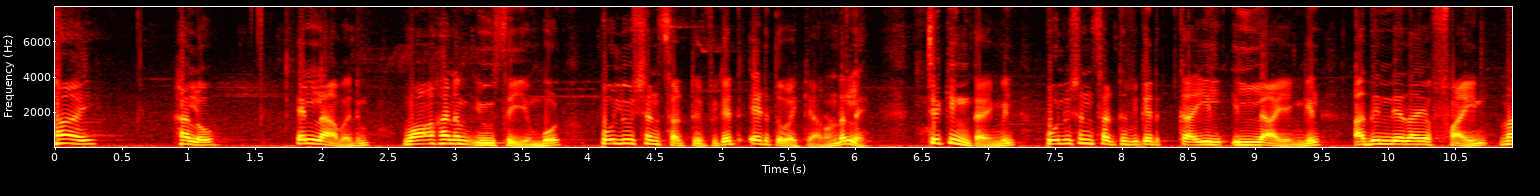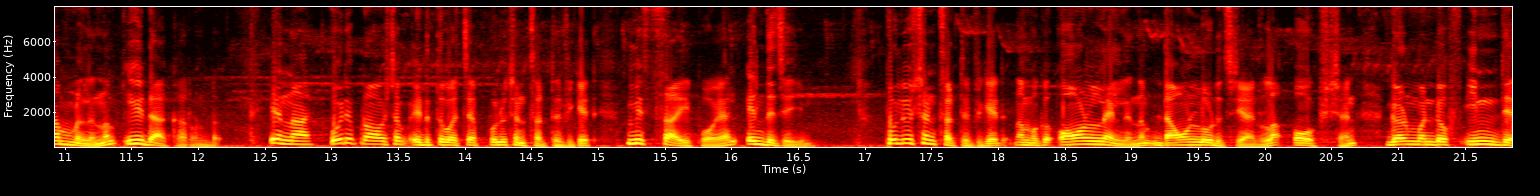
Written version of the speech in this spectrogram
ഹായ് ഹലോ എല്ലാവരും വാഹനം യൂസ് ചെയ്യുമ്പോൾ പൊല്യൂഷൻ സർട്ടിഫിക്കറ്റ് എടുത്തു വയ്ക്കാറുണ്ടല്ലേ? ചെക്കിംഗ് ടൈമിൽ പൊല്യൂഷൻ സർട്ടിഫിക്കറ്റ് കയ്യിൽ ഇല്ല എങ്കിൽ അതിന്റേതായ ഫൈൻ നമ്മളിൽ നിന്നും ഈടാക്കാറുണ്ട്. എന്നാൽ ഒരു പ്രാവശ്യം എടുത്തു വച്ച പൊല്യൂഷൻ സർട്ടിഫിക്കറ്റ് മിസ്സായി പോയാൽ എന്ത് ചെയ്യും? പൊല്യൂഷൻ സർട്ടിഫിക്കറ്റ് നമുക്ക് ഓൺലൈനിൽ നിന്നും ഡൗൺലോഡ് ചെയ്യാനുള്ള ഓപ്ഷൻ ഗവൺമെന്റ് ഓഫ് ഇന്ത്യ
